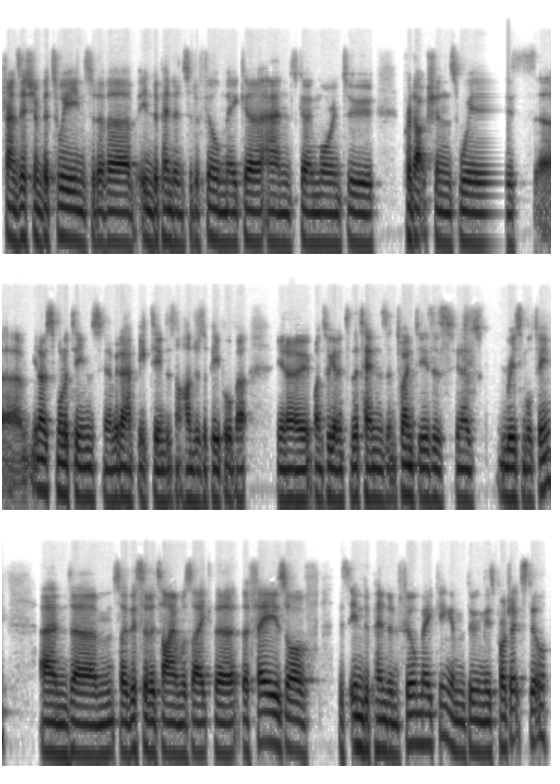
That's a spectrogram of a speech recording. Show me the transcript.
transition between sort of a independent sort of filmmaker and going more into productions with um, you know smaller teams. You know we don't have big teams it's not hundreds of people but you know once we get into the tens and 20s is you know it's a reasonable team. And um, so this at a time was like the the phase of this independent filmmaking and doing these projects still.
